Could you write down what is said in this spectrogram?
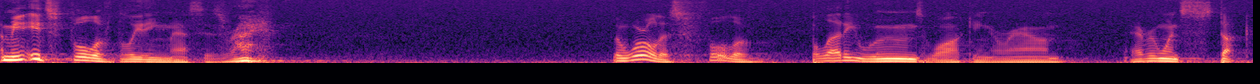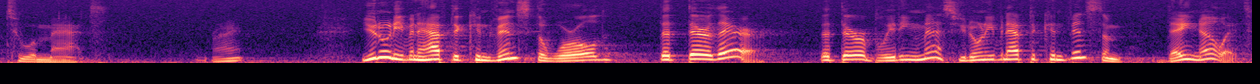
I mean, it's full of bleeding messes, right? The world is full of bloody wounds walking around. Everyone's stuck to a mat, right? You don't even have to convince the world that they're there, that they're a bleeding mess. You don't even have to convince them. They know it.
